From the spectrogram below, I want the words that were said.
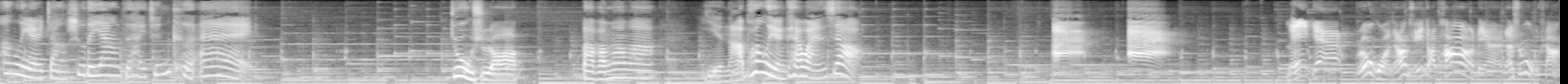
胖脸长树的样子还真可爱。就是啊，爸爸妈妈也拿胖脸开玩笑。天如果能停在胖脸的树上，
